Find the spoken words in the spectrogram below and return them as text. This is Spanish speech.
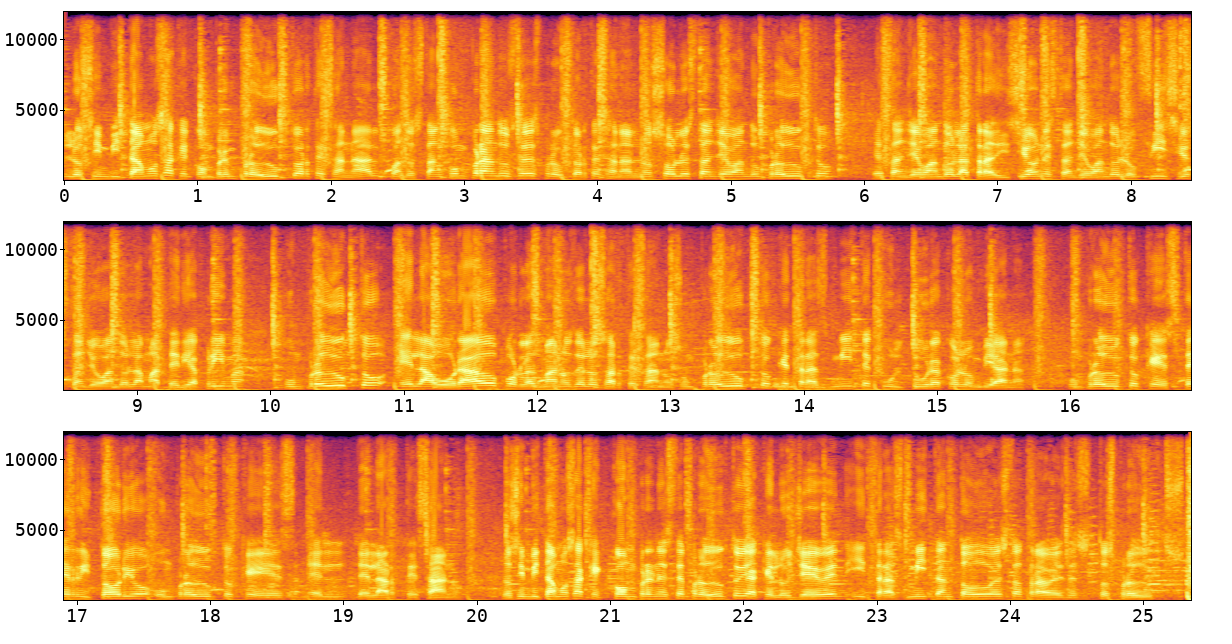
los invitamos a que compren producto artesanal. Cuando están comprando ustedes producto artesanal, no solo están llevando un producto, están llevando la tradición, están llevando el oficio, están llevando la materia prima, un producto elaborado por las manos de los artesanos, un producto que transmite cultura colombiana, un producto que es territorio, un producto que es el del artesano. Los invitamos a que compren este producto y a que lo lleven y transmitan todo esto a través de estos productos.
